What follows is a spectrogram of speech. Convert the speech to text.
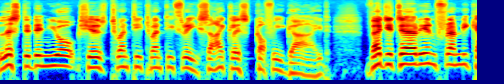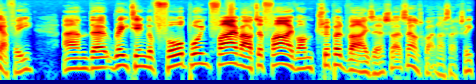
listed in Yorkshire's 2023 Cyclist Coffee Guide. Vegetarian friendly cafe and uh, rating of 4.5 out of 5 on TripAdvisor. So that sounds quite nice, actually.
